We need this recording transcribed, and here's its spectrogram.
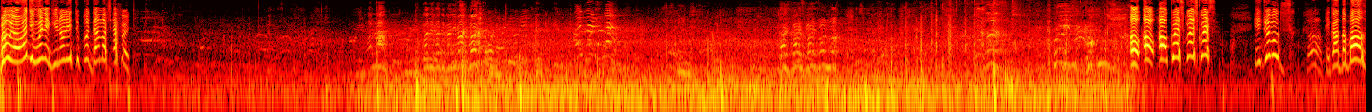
Bro, we're already winning. You don't need to put that much effort. the ball.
